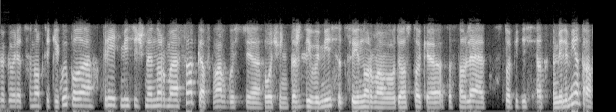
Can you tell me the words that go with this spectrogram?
как говорят синоптики, выпала треть месячной нормы осадков. В августе очень дождливый месяц, и норма в Владивостоке составляет 150 миллиметров.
